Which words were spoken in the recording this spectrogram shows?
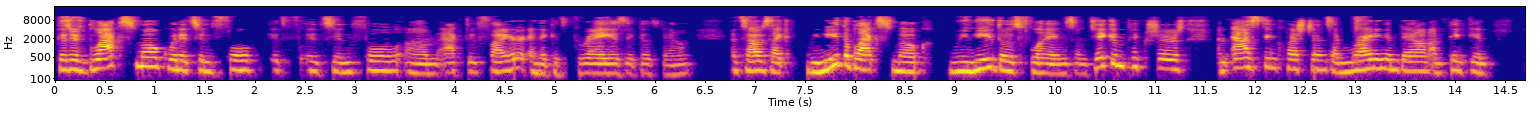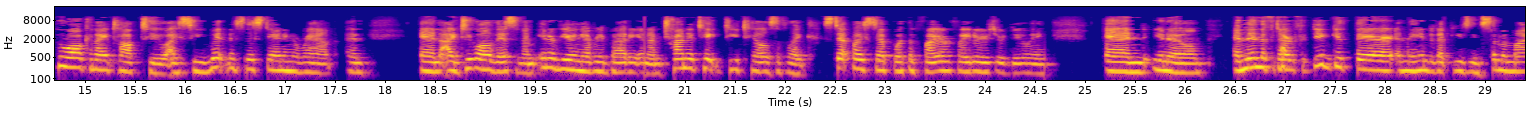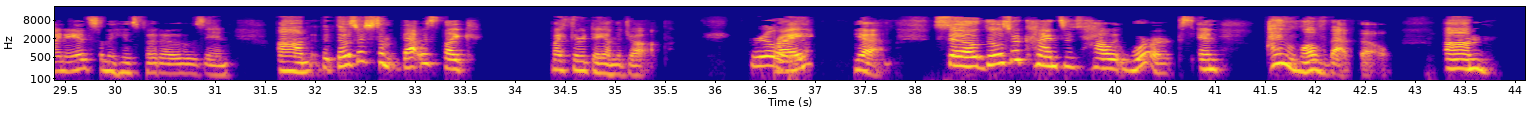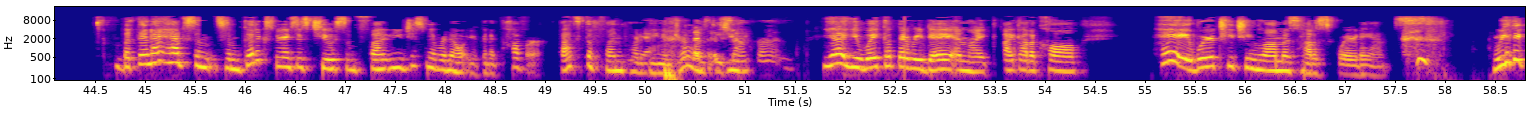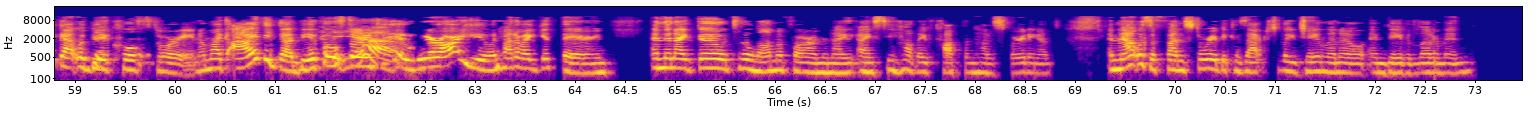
because there's black smoke when it's in full, it's it's in full um, active fire, and it gets gray as it goes down. And so I was like, we need the black smoke. We need those flames. I'm taking pictures. I'm asking questions. I'm writing them down. I'm thinking, who all can I talk to? I see witnesses standing around, and and I do all this and I'm interviewing everybody and I'm trying to take details of like step by step what the firefighters are doing. And, you know, and then the photographer did get there and they ended up using some of mine and some of his photos. And, um, but those are some, that was like my third day on the job. Really? Right? Yeah. So those are kinds of how it works. And I love that though. Um, but then I had some some good experiences too, some fun. You just never know what you're going to cover. That's the fun part yeah, of being a journalist. Is you, fun. Yeah, you wake up every day and like I got a call. Hey, we're teaching llamas how to square dance. we think that would be a cool story, and I'm like, I think that'd be a cool story yeah. too. Where are you, and how do I get there? And and then I go to the llama farm and I, I see how they've taught them how to square dance. And that was a fun story because actually Jay Leno and David Letterman,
